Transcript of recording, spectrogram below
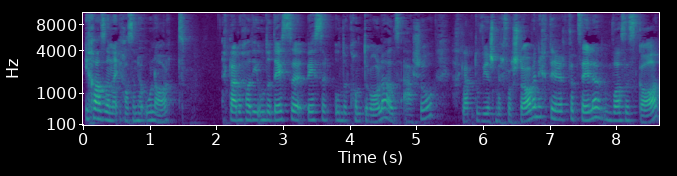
ich habe so eine, ich habe so eine Unart. Ich glaube, ich habe die unterdessen besser unter Kontrolle als auch schon. Ich glaube, du wirst mich verstehen, wenn ich dir erzähle, um was es geht.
